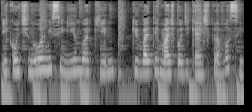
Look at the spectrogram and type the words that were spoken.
e continua me seguindo aqui que vai ter mais podcast para você.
